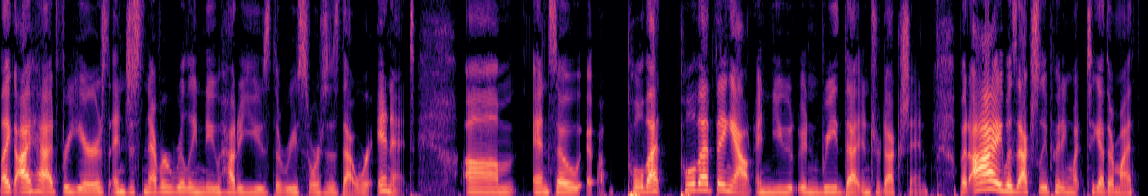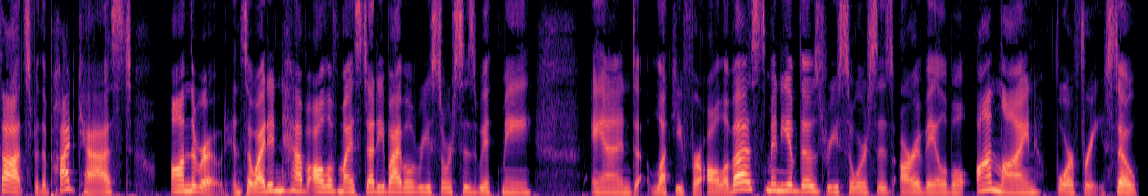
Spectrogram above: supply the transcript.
like I had for years and just never really knew how to use the resources that were in it. Um, and so uh, pull that pull that thing out and you and read that introduction. But I was actually putting my, together my thoughts for the podcast on the road. And so I didn't have all of my study Bible resources with me. And lucky for all of us, many of those resources are available online for free. So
